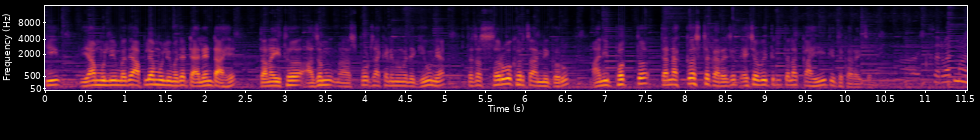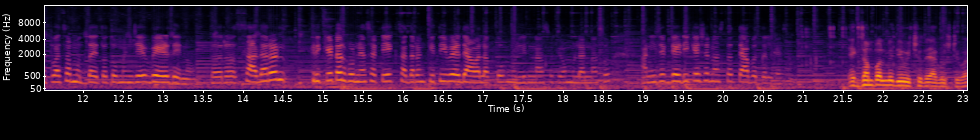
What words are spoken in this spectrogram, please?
की या मुलीमध्ये आपल्या मुलीमध्ये टॅलेंट आहे. त्यांना इथं आझम स्पोर्ट्स अकॅडमीमध्ये घेऊन या. त्याचा सर्व खर्च आम्ही करू आणि फक्त त्यांना कष्ट करायचे आहेत. याच्या व्यतिरिक्त त्याला काहीही तिथं करायचं नाही. सर्वात महत्त्वाचा मुद्दा येतो तो म्हणजे वेळ देणं. तर साधारण क्रिकेटर होण्यासाठी एक साधारण किती वेळ द्यावा लागतो? मुलींना असो किंवा मुलांना असो? आणि जे डेडिकेशन असतं त्याबद्दल काय सांगा एक्झाम्पल मी देऊ इच्छितो या गोष्टीवर.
